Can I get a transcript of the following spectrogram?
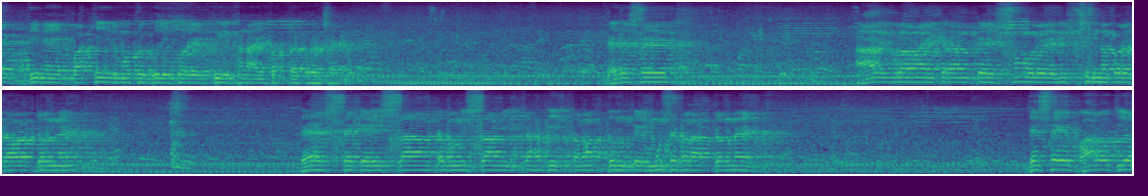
একদিনে পাখির মতো গুলি করে পিলখানায় হত্যা করেছেন। এদেশের আলিমুলামা ইকরামকে সমূলে নিশ্চিন্ন করে দেওয়ার জন্যে দেশ থেকে ইসলাম এবং ইসলামিক তাহাদিক তামাদ্দুনকে মুছে ফেলার জন্যে দেশে ভারতীয়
